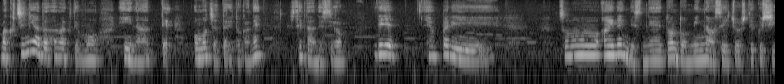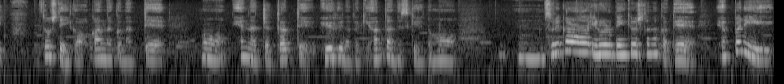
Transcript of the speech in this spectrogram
まあ、口には出さなくてもいいなって思っちゃったりとかね。してたんですよ。でやっぱりその間にですねどんどんみんなは成長していくしどうしていいか分かんなくなってもう嫌になっちゃったっていう風な時あったんですけれども、うん、それからいろいろ勉強した中でやっぱり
